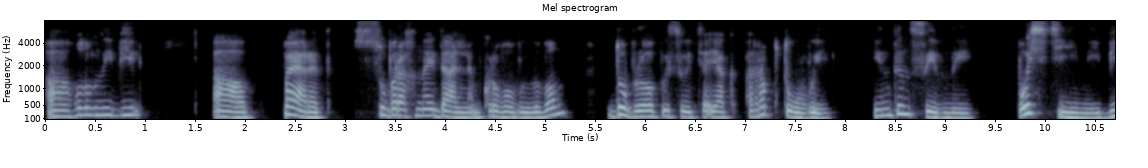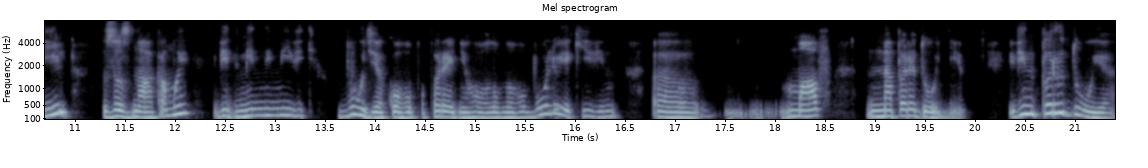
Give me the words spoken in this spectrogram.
головний біль. Перед субарахноїдальним крововиливом добре описується як раптовий, інтенсивний, постійний біль з ознаками, відмінними від будь-якого попереднього головного болю, який він е, мав напередодні. Він передує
